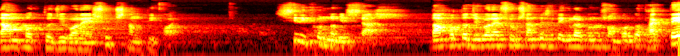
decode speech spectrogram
দাম্পত্য জীবনে সুখ শান্তি হয়। সিরিপূর্ণ বিশ্বাস। দাম্পত্য জীবনের সুখ শান্তির সাথে এগুলোর কোনো সম্পর্ক থাকতে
